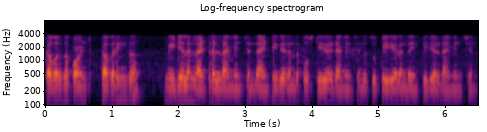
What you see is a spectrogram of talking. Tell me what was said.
cover the points covering the medial and lateral dimension, the anterior and the posterior dimension, the superior and the inferior dimension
